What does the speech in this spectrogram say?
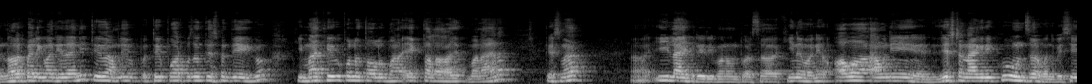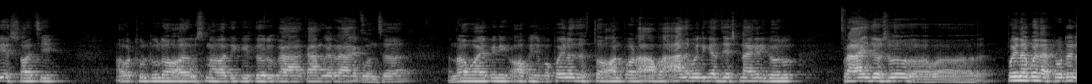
नगरपालिकामा दिँदा नि त्यो हामीले त्यो पर्पोजल त्यसमा दिएको कि माथि उपल्लो तल्लो बना एक तला अझै बनाएर त्यसमा इ लाइब्रेरी बनाउनुपर्छ। किनभने अब आउने ज्येष्ठ नागरिक को हुन्छ भनेपछि सचिव अब ठुल्ठुलो उसमा अधिकृतहरू का काम गरेर आएको हुन्छ। नभए पनि अफिसमा पहिला जस्तो अनपढ अब आजभोलिका ज्येष्ठ नागरिकहरू प्रायः जसो अब पहिला पहिला टोटली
